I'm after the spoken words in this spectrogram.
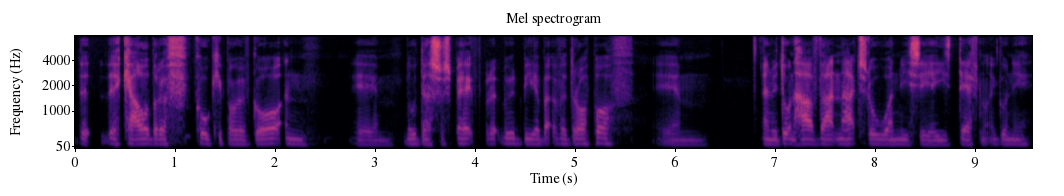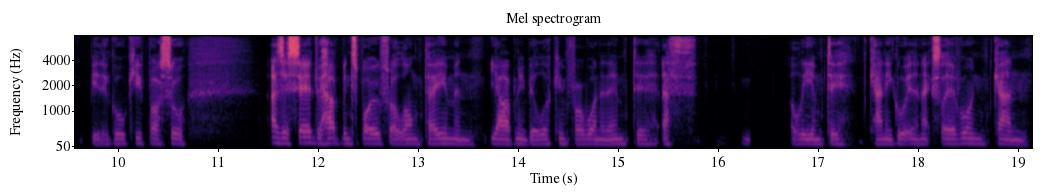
the, the calibre of goalkeeper we've got. And um, no disrespect, but it would be a bit of a drop off. Um, and we don't have that natural one. You say he's definitely going to be the goalkeeper. So as I said, we have been spoiled for a long time, and Yard may be looking for one of them to, if Liam to, can he go to the next level and can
